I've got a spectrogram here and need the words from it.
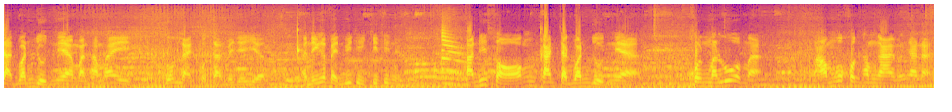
จัดวันหยุดเนี่ยมันทำให้ลดแรงกดดันไปเยอะๆอันนี้ก็เป็นวิธีคิดที่หนึ่งอันที่สองการจัดวันหยุดเนี่ย คนมาร่วมอะเอามันก็คนทำงานเหมือนกันอะ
